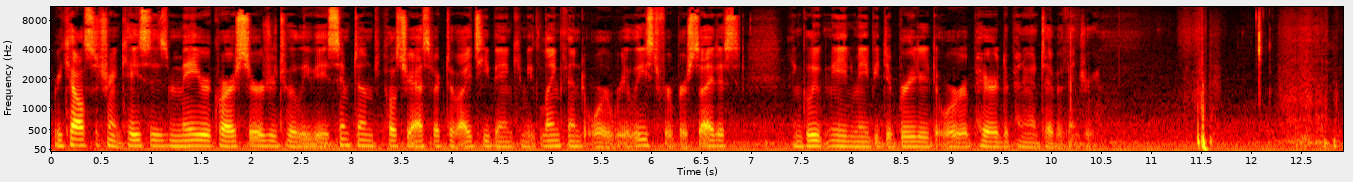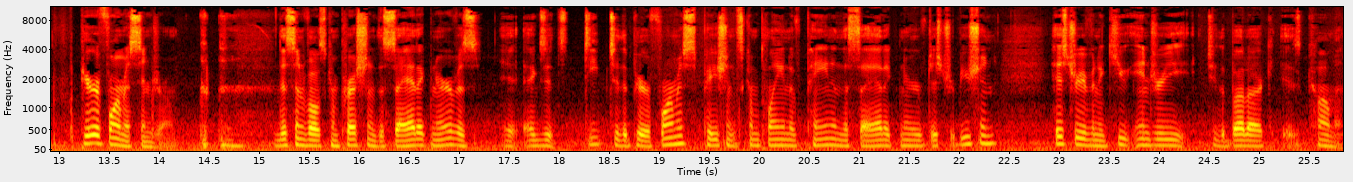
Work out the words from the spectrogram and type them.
Recalcitrant cases may require surgery to alleviate symptoms. Posterior aspect of IT band can be lengthened or released for bursitis, and glute med may be debrided or repaired depending on type of injury. Piriformis syndrome. This involves compression of the sciatic nerve as it exits deep to the piriformis. Patients complain of pain in the sciatic nerve distribution. History of an acute injury to the buttock is common.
